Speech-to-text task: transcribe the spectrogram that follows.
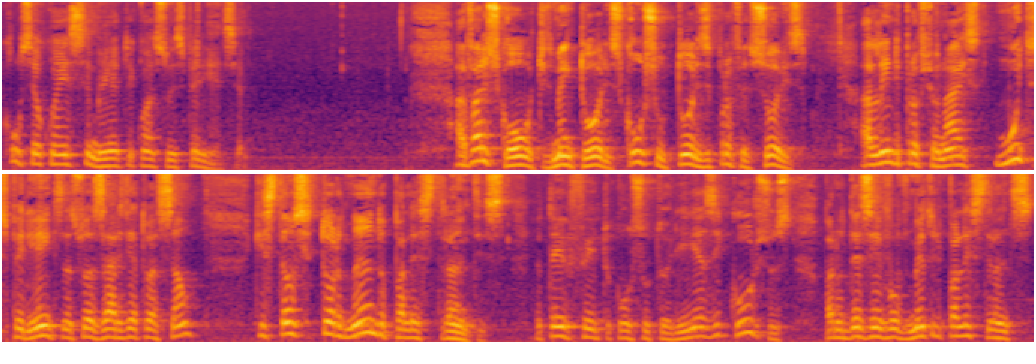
com o seu conhecimento e com a sua experiência. Há vários coaches, mentores, consultores e professores, além de profissionais muito experientes nas suas áreas de atuação, que estão se tornando palestrantes. Eu tenho feito consultorias e cursos para o desenvolvimento de palestrantes,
